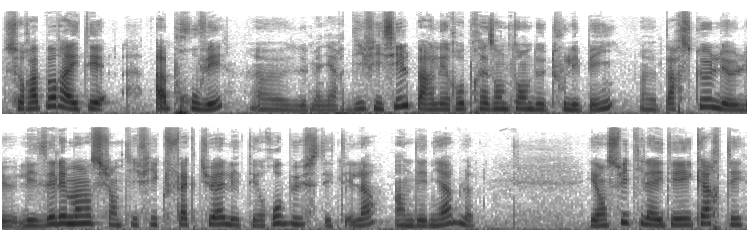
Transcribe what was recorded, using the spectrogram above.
ce rapport a été approuvé de manière difficile par les représentants de tous les pays, parce que les éléments scientifiques factuels étaient robustes, étaient là, indéniables. Et ensuite, il a été écarté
